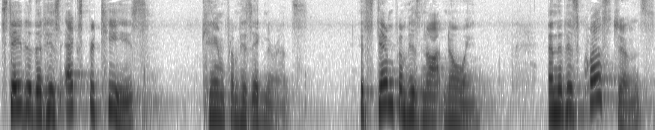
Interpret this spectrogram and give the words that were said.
stated that his expertise came from his ignorance. It stemmed from his not knowing, and that his questions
